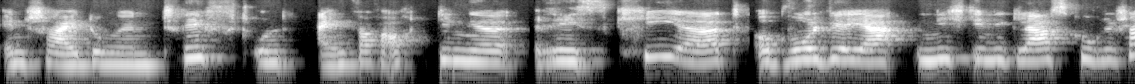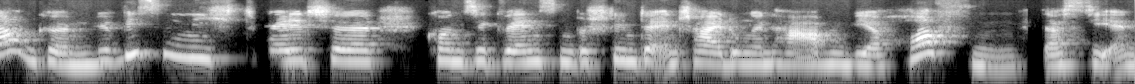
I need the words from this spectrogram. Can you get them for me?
Entscheidungen trifft und einfach auch Dinge riskiert, obwohl wir ja nicht in die Glaskugel schauen können. Wir wissen nicht, welche Konsequenzen bestimmte Entscheidungen haben. Wir hoffen, dass die Entscheidungen,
